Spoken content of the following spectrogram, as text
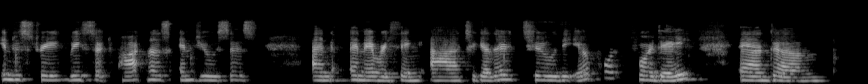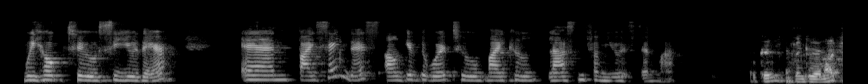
industry, research partners, end users, and, and everything uh, together to the airport for a day. And um, we hope to see you there. And by saying this, I'll give the word to Michael Larsen from UAS Denmark. Okay, thank you very much.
